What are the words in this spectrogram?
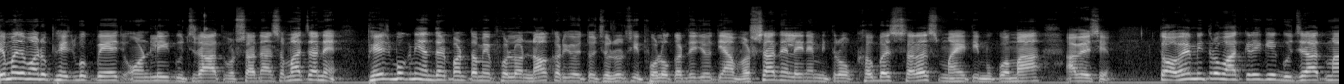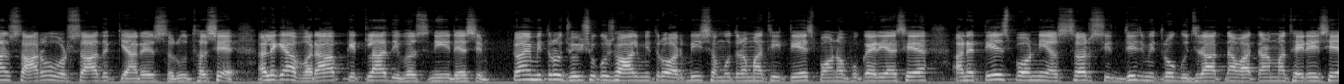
તેમજ અમારું ફેસબુક પેજ ઓનલી ગુજરાત વરસાદના સમાચારને ફેસબુકની અંદર પણ તમે ફોલો ન કર્યો હોય તો જરૂરથી ફોલો કરી દેજો. ત્યાં વરસાદને લઈને મિત્રો ખૂબ જ સરસ માહિતી મૂકવામાં આવે છે. તો હવે મિત્રો વાત કરીએ કે ગુજરાતમાં સારો વરસાદ ક્યારે શરૂ થશે? એટલે કે આ વરાપ કેટલા દિવસની રહેશે? તો આ મિત્રો જોઈ શકો છો હાલ મિત્રો અરબી સમુદ્રમાંથી તેજ પવનો ફૂંકાઈ રહ્યા છે અને તેજ પવનની અસર સીધી જ મિત્રો ગુજરાતના વાતાવરણમાં થઈ રહી છે.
